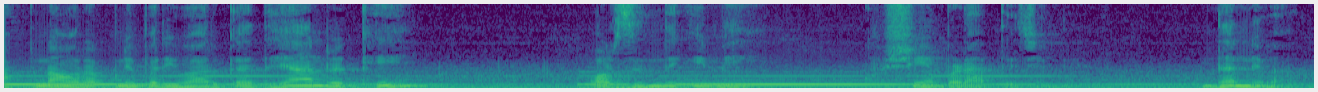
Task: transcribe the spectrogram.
अपना और अपने परिवार का ध्यान रखें और ज़िंदगी में खुशियाँ बढ़ाते चलें। धन्यवाद।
